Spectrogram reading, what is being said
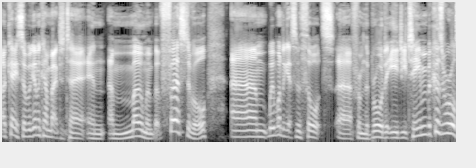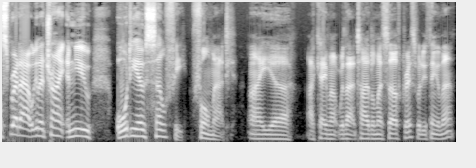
Okay, so we're going to come back to Thea in a moment, but first of all, um, we want to get some thoughts uh, from the broader IJYI team because we're all spread out. We're going to try a new audio selfie format. I uh, I came up with that title myself, Chris. What do you think of that?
